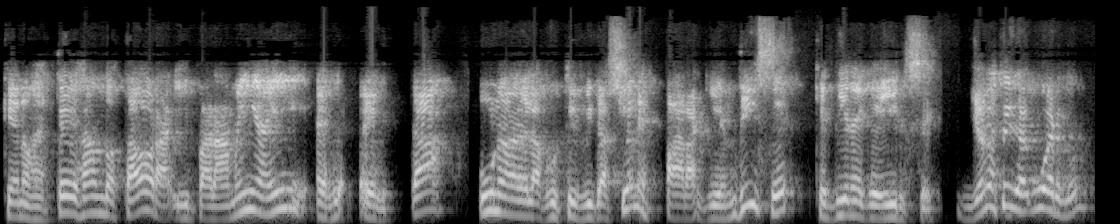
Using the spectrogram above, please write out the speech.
que nos esté dejando hasta ahora. Y para mí ahí está una de las justificaciones para quien dice que tiene que irse. Yo no estoy de acuerdo,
